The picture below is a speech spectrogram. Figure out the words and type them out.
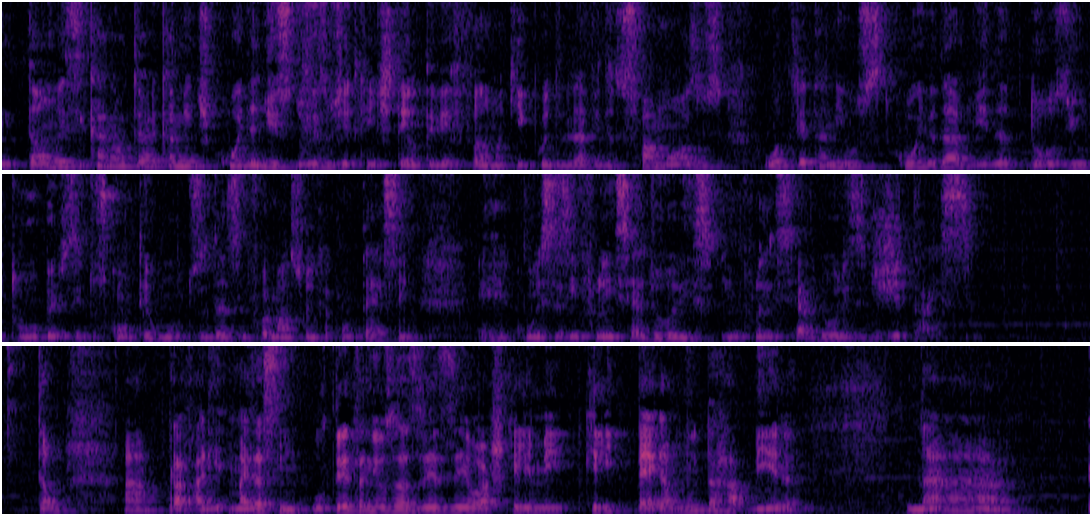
Então esse canal teoricamente cuida disso, do mesmo jeito que a gente tem o TV Fama que cuida da vida dos famosos, o Treta News cuida da vida dos youtubers e dos conteúdos e das informações que acontecem é, com esses influenciadores, influenciadores digitais. Então, ah, para variar, mas assim, o Treta News às vezes eu acho que ele meio que ele pega muita rabeira na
